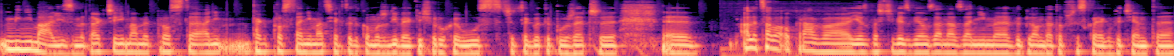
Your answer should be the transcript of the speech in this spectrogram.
minimalizm, tak? Czyli mamy proste, anim, tak proste animacje, jak to tylko możliwe, jakieś ruchy ust czy tego typu rzeczy. E, ale cała oprawa jest właściwie związana z anime, wygląda to wszystko jak wycięte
